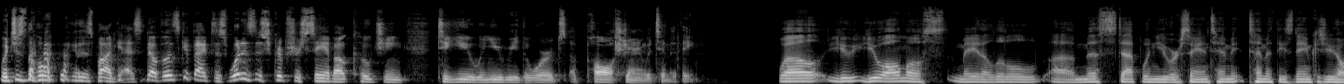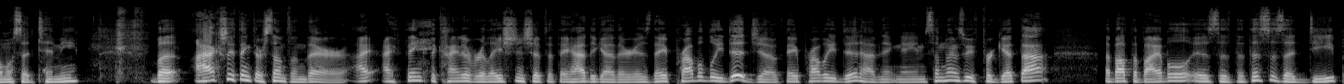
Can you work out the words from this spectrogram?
which is the whole thing of this podcast. No, but let's get back to this. What does the scripture say about coaching to you when you read the words of Paul sharing with Timothy? Well, you you almost made a little uh, misstep when you were saying Tim- Timothy's name because you almost said Timmy but I actually think there's something there. I, I think the kind of relationship that they had together is they probably did joke. They probably did have nicknames. Sometimes we forget that about the Bible is that, that this is a deep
